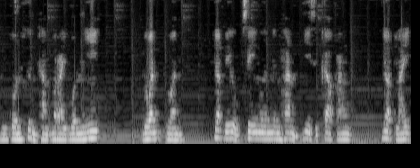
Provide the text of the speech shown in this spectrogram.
ลุงพลขึ้นทำอะไรบนนี้ดวนดวนยอดวิว 41,029 ครั้ง ยอดไลค์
